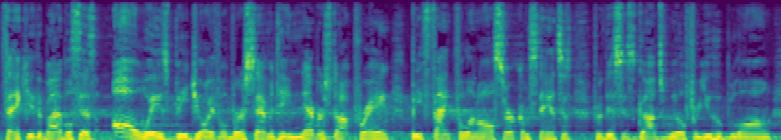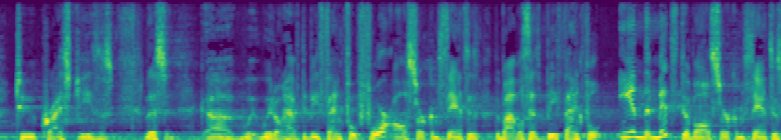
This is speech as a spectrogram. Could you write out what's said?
Thank you. The Bible says, always be joyful. Verse 17, never stop praying. Be thankful in all circumstances, for this is God's will for you who belong to Christ Jesus. Listen, uh, we, we don't have to be thankful for all circumstances. The Bible says, be thankful in the midst of all circumstances.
